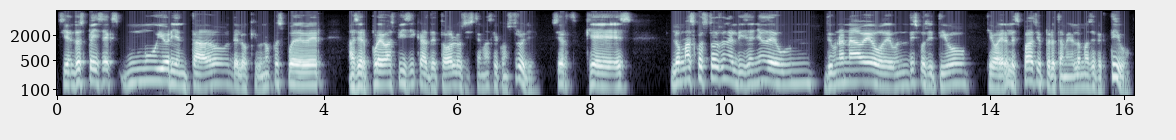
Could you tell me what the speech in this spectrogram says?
siendo SpaceX muy orientado de lo que uno pues puede ver, hacer pruebas físicas de todos los sistemas que construye, ¿cierto? Que es lo más costoso en el diseño de, un, de una nave o de un dispositivo que va a ir al espacio, pero también es lo más efectivo.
